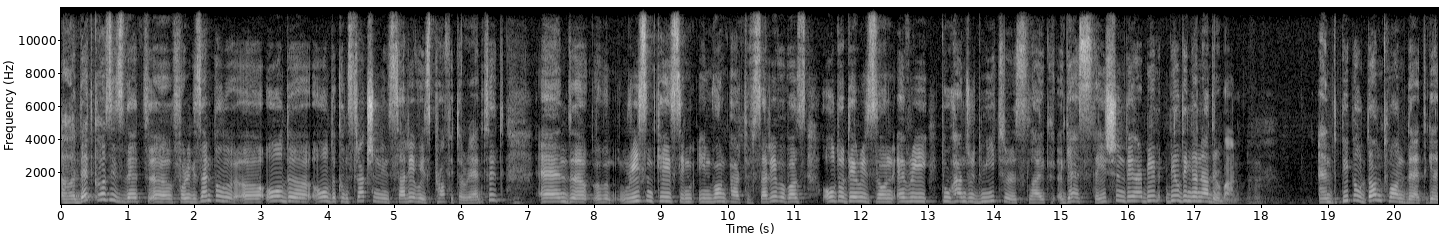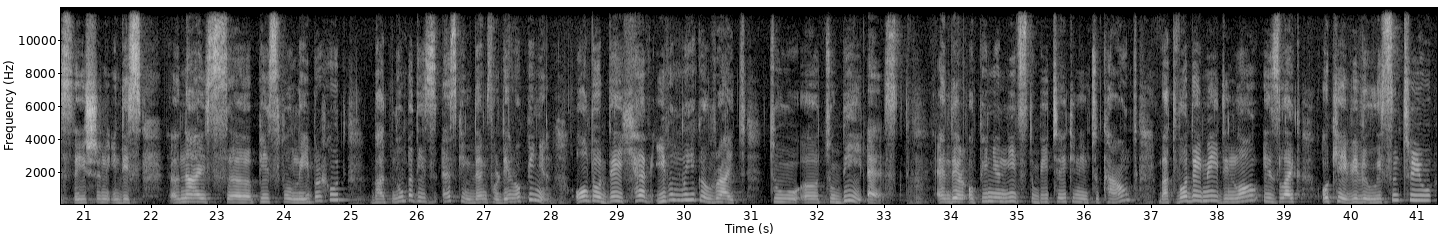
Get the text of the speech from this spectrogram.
Uh, that causes that, uh, for example, uh, all the all the construction in Sarajevo is profit-oriented, mm. and uh, recent case in in one part of Sarajevo was, although there is on every 200 meters like a gas station, they are building another one. Mm -hmm. And people don't want that gas station in this uh, nice, uh, peaceful neighborhood, but nobody is asking them for their opinion. Although they have even legal right to, uh, to be asked. Mm -hmm. And their opinion needs to be taken into account. Mm -hmm. But what they made in law is like, okay, we will listen to you,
